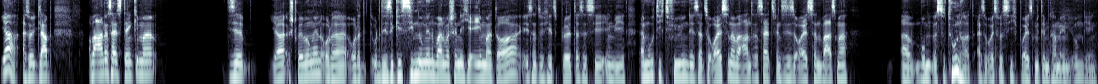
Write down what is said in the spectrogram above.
ja, also ich glaube, aber andererseits denke ich mir, diese ja, Strömungen oder, oder, oder diese Gesinnungen waren wahrscheinlich ja eh immer da. Ist natürlich jetzt blöd, dass sie sich irgendwie ermutigt fühlen, das zu äußern, aber andererseits, wenn sie das äußern, weiß man, äh, womit man es zu tun hat. Also alles, was sichtbar ist, mit dem kann man irgendwie umgehen.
